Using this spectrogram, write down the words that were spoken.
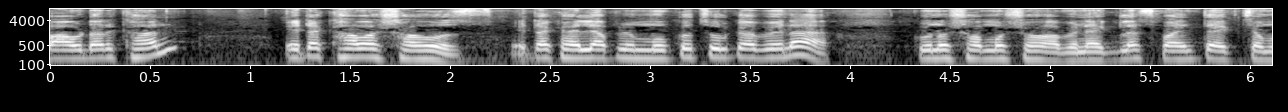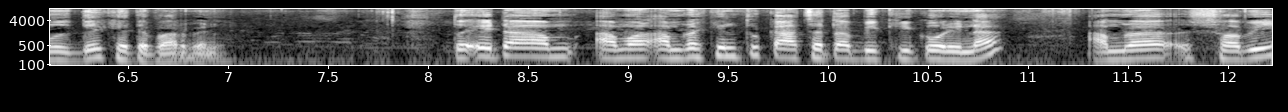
পাউডার খান, এটা খাওয়া সহজ। এটা খাইলে আপনার মুখও চুলকাবে না, কোনো সমস্যা হবে না। এক গ্লাস পানিতে এক চামচ দিয়ে খেতে পারবেন। তো এটা আমার আমরা কিন্তু কাঁচাটা বিক্রি করি না। আমরা সবই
